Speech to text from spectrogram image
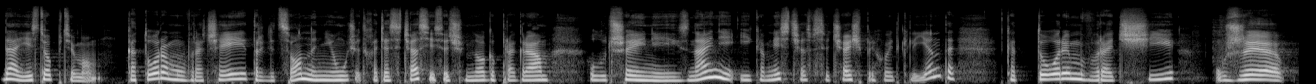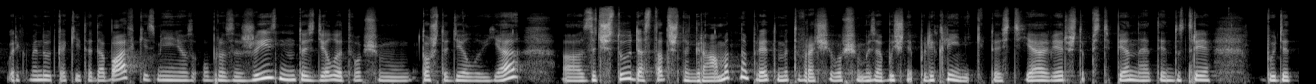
Да, есть оптимум которому врачей традиционно не учат. Хотя сейчас есть очень много программ улучшения их знаний, и ко мне сейчас все чаще приходят клиенты, которым врачи уже рекомендуют какие-то добавки, изменения образа жизни, ну, то есть делают, в общем, то, что делаю я, а, зачастую достаточно грамотно, при этом это врачи, в общем, из обычной поликлиники. То есть я верю, что постепенно эта индустрия будет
